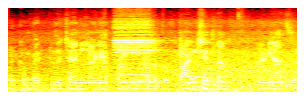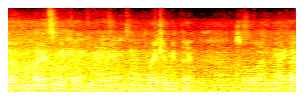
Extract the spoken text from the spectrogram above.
welcome back to the channel आणि आता आम्ही निघालो होतो पानशेतला. आणि आज बरेच मित्र आहेत म्हणजे मुंबईचे मित्र आहेत. सो आम्ही आता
